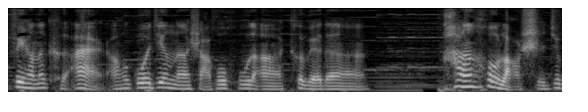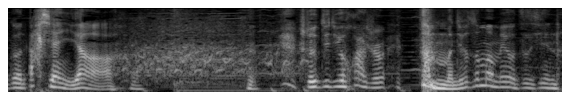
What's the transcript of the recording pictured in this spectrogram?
非常的可爱，然后郭靖呢傻乎乎的啊，特别的憨厚老实，就跟大仙一样啊。说这句话时候怎么就这么没有自信呢？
